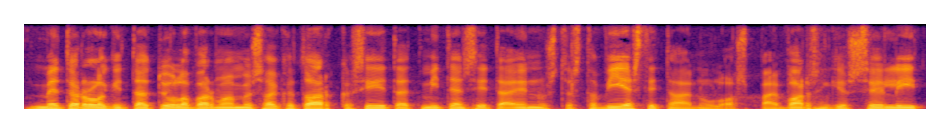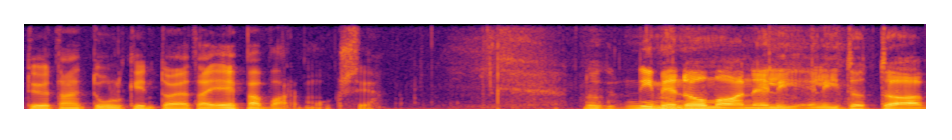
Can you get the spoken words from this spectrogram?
meteorologin täytyy olla varmaan myös aika tarkka siitä, että miten siitä ennustesta viestitään ulospäin, varsinkin jos siihen liittyy jotain tulkintoja tai epävarmuuksia. No nimenomaan, eli, eli tota,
